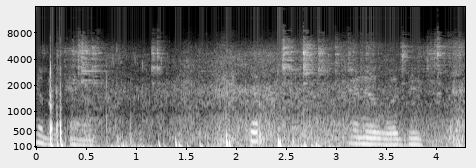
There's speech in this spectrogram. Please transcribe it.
Gonna be a penny. Yep. I knew it would be.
